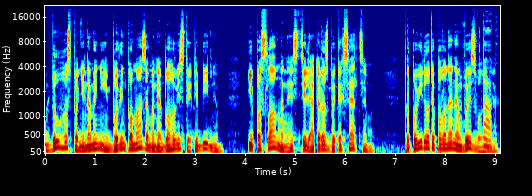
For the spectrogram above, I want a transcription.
Дух Господній на мені, бо він помазав мене благовістити бідним і послав мене зціляти розбитих серцем, проповідувати полоненим визволення, Так.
